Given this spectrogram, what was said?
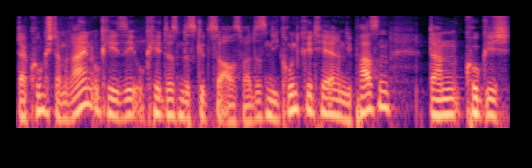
da gucke ich dann rein, okay, sehe, okay, das und das gibt es zur Auswahl. Das sind die Grundkriterien, die passen. Dann gucke ich,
